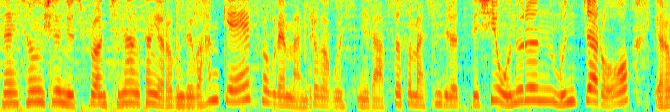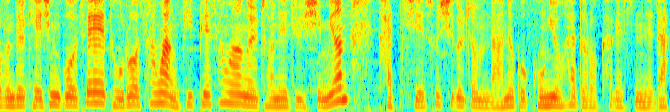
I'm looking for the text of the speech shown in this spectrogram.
네, 정용실의 뉴스 브런치는 항상 여러분들과 함께 프로그램 만들어가고 있습니다. 앞서서 말씀드렸듯이 오늘은 문자로 여러분들 계신 곳의 도로 상황, 비 피해 상황을 전해주시면 같이 소식을 좀 나누고 공유하도록 하겠습니다.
